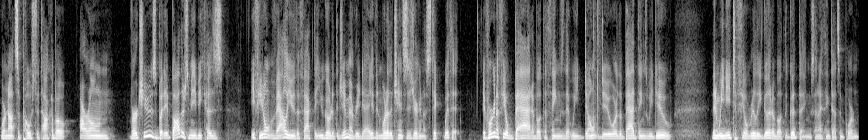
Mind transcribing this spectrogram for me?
we're not supposed to talk about our own virtues, but it bothers me because if you don't value the fact that you go to the gym every day, then what are the chances you're going to stick with it? If we're going to feel bad about the things that we don't do or the bad things we do, then we need to feel really good about the good things. And I think that's important.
